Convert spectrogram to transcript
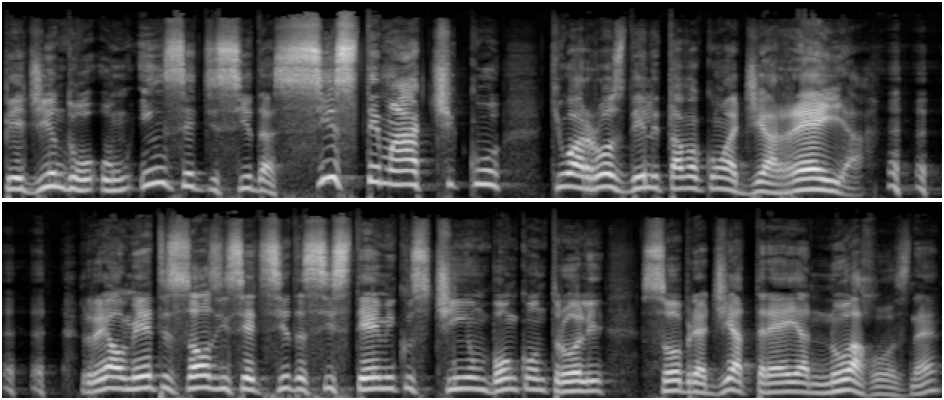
pedindo um inseticida sistemático que o arroz dele estava com a diarreia. Realmente, só os inseticidas sistêmicos tinham bom controle sobre a diatreia no arroz, né?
